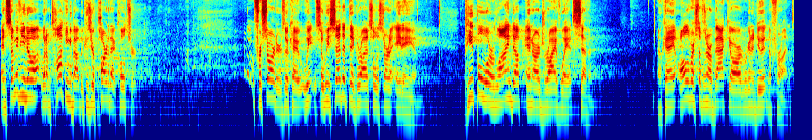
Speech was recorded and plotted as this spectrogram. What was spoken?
And some of you know what I'm talking about because you're part of that culture. For starters, okay, we, so we said that the garage sale would start at 8 a.m. People were lined up in our driveway at 7. Okay, all of our stuff is in our backyard. We're to do it in the front.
